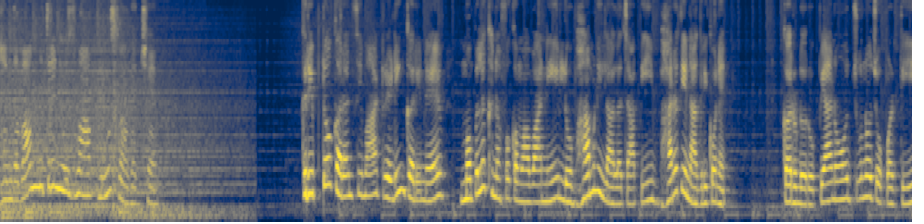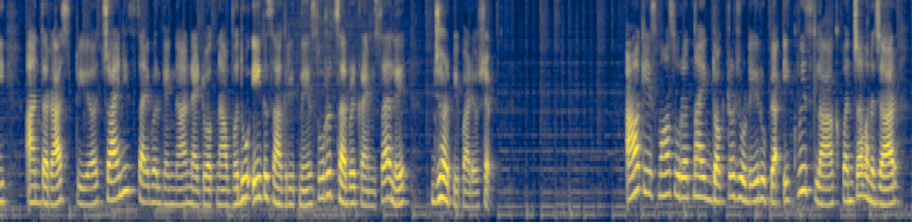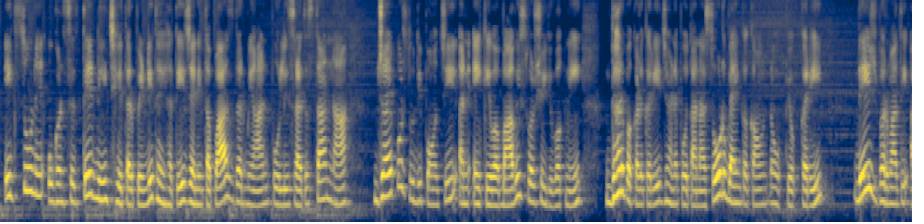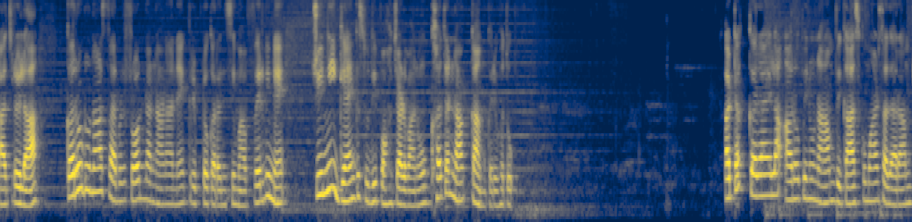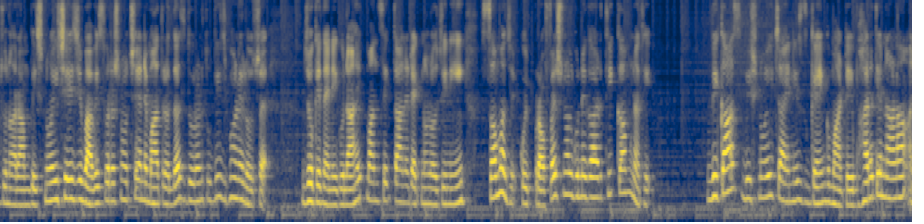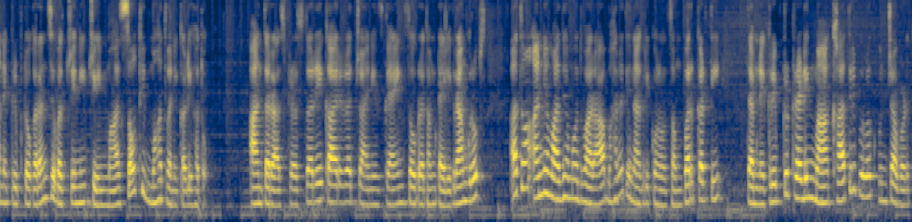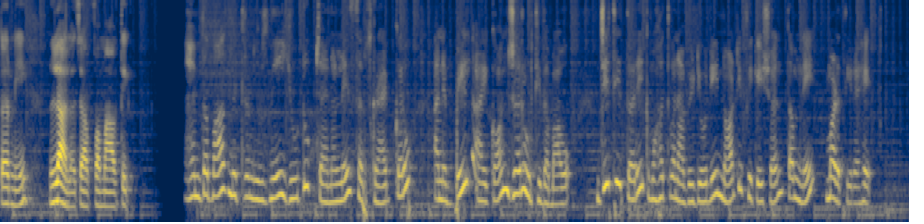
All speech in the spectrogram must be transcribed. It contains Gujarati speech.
અહેમદાબાદ મિત્ર ન્યૂઝમાં આપનું સ્વાગત છે. ક્રિપ્ટોકરન્સીમાં ટ્રેડિંગ કરીને મબલખ નફો કમાવાની લોભામણી લાલચ આપી ભારતીય નાગરિકોને. કરોડો રૂપિયાનો ચૂનો ચોપડતી આંતરરાષ્ટ્રીય ચાઇનીઝ સાયબર ગેંગના નેટવર્કના વધુ એક સાગરીતને સુરત સાયબર ક્રાઇમ સેલે ઝડપી પાડ્યો છે. આ કેસમાં સુરતના એક ડોક્ટર જોડે રૂપિયા એકવીસ લાખ પંચાવન હજાર એકસો ને ઓગણસિત્તેરની છેતરપિંડી થઈ હતી, જેની તપાસ દરમિયાન પોલીસ રાજસ્થાનના જયપુર સુધી પહોંચી અને એક એવા બાવીસ વર્ષીય યુવકની ધરપકડ કરી, જેણે પોતાના સોળ બેંક એકાઉન્ટનો ઉપયોગ કરી દેશભરમાંથી આચરેલા કરોડોના સાયબર ફ્રોડના નાણાંને ક્રિપ્ટોકરન્સીમાં ફેરવીને ચીની ગેંગ સુધી પહોંચાડવાનું ખતરનાક કામ કર્યું હતું. અટક કરાયેલા આરોપીનું નામ વિકાસકુમાર સદારામ ચુનારામ બિશ્નોઈ છે, જે બાવીસ વર્ષનો છે અને માત્ર દસ ધોરણ સુધી જ ભણેલો છે. જો કે તેની ગુનાહિત માનસિકતા અને ટેકનોલોજીની સમજ કોઈ પ્રોફેશનલ ગુનેગારથી કમ નથી. વિકાસ બિશ્નોઈ ચાઇનીઝ ગેંગ માટે ભારતીય નાણાં અને ક્રિપ્ટોકરન્સી વચ્ચેની ચેઇનમાં સૌથી મહત્વની કડી હતો. આંતરરાષ્ટ્રીય સ્તરે કાર્યરત ચાઇનીઝ ગેંગ સૌપ્રથમ ટેલિગ્રામ ગ્રુપ્સ અથવા અન્ય માધ્યમો દ્વારા ભારતીય નાગરિકોનો સંપર્ક કરતી તેમને ક્રિપ્ટો ટ્રેડિંગમાં ખાતરીપૂર્વક ઊંચા વળતરની લાલચ આપવામાં આવતી. અહેમદાબાદ મિત્ર ન્યૂઝની યુટ્યુબ ચેનલને સબસ્ક્રાઇબ કરો અને બેલ આઇકોન જરૂરથી દબાવો, જેથી દરેક મહત્ત્વના વિડીયોની નોટિફિકેશન તમને મળતી રહે.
